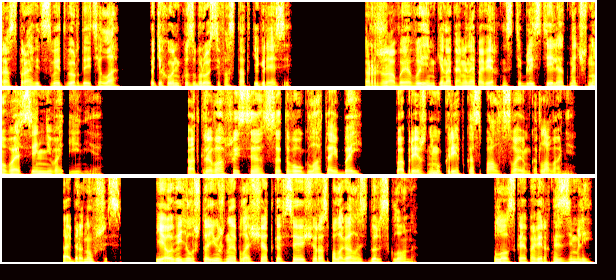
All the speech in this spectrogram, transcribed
расправить свои твердые тела, потихоньку сбросив остатки грязи. Ржавые выемки на каменной поверхности блестели от ночного осеннего иния. Открывавшийся с этого угла Тайбэй по-прежнему крепко спал в своем котловане. Обернувшись, я увидел, что южная площадка все еще располагалась вдоль склона. Плоская поверхность земли,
